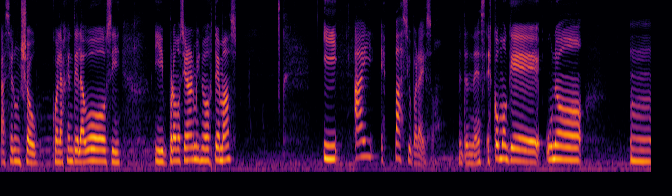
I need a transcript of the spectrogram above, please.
hacer un show con la gente de la voz y y promocionar mis nuevos temas. Y hay espacio para eso, ¿me entendés? Es como que uno... mm,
